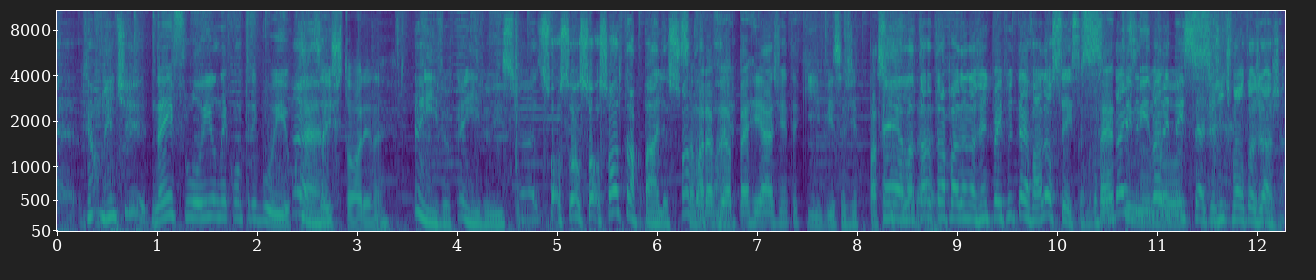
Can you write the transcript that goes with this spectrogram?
é, realmente Nem influiu, nem contribuiu, como É. diz a história, né? terrível, terrível isso. É, só, só, só, só atrapalha, só Samara veio atrapalha. aperrear a gente aqui, viu? Se a gente passou É, ela tá atrapalhando a gente pra ir pro intervalo, eu sei, Samara. São Sete 10 e 47 a gente volta já já.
